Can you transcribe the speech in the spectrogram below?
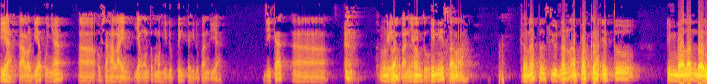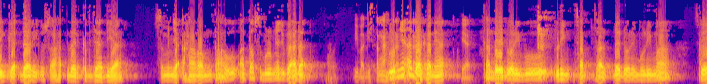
Iya, kalau dia punya uh, usaha lain yang untuk menghidupi kehidupan dia. Jika uh, kehidupannya itu ini salah. Karena pensiunan apakah itu imbalan dari dari usaha dari kerja dia semenjak haram tahu atau sebelumnya juga ada? Dibagi setengah. Sebelumnya ada kan ya? Ya. Kan dari 2005 dari 2005 ke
